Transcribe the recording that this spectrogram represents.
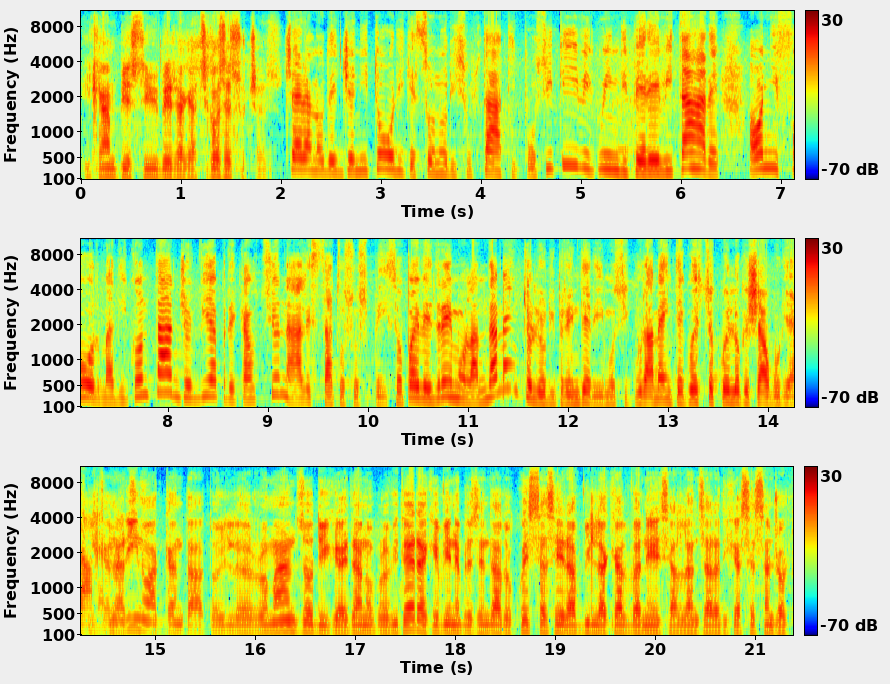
i campi estivi per i ragazzi. Cosa è successo? C'erano dei genitori che sono risultati positivi, quindi per evitare ogni forma di contagio via precauzionale è stato sospeso. Poi vedremo l'andamento e lo riprenderemo sicuramente, questo è quello che ci auguriamo. Il Canarino accantato, il romanzo di Gaetano Provitera che viene presentato questa sera a Villa Calvanese a Lanzara di Castel San Giorgio.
